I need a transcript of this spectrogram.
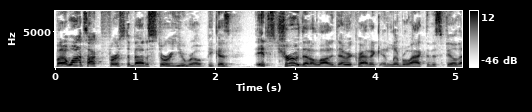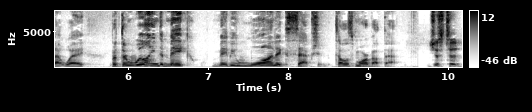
But I want to talk first about a story you wrote because it's true that a lot of Democratic and liberal activists feel that way, but they're willing to make maybe one exception. Tell us more about that. Just to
